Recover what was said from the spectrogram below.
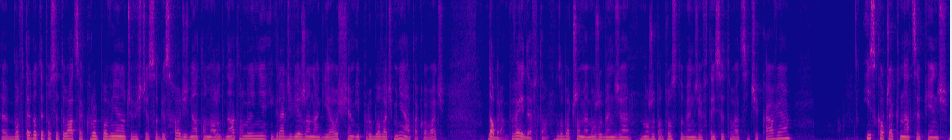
E, Bo w tego typu sytuacjach król powinien oczywiście sobie schodzić na tą lub na tą linię i grać wieża na G8 i próbować mnie atakować. Dobra, wejdę w to. Zobaczymy, może będzie, może po prostu będzie w tej sytuacji ciekawie. I skoczek na C5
